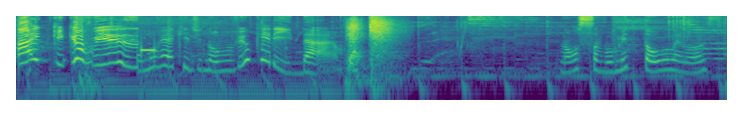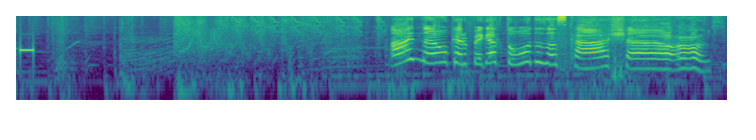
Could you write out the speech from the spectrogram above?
Ai, o que que eu fiz? Vou morrer aqui de novo, viu, querida? Nossa, vomitou o negócio. Ai, não, quero pegar todas as caixas.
